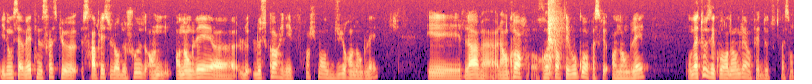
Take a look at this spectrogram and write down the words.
Et donc ça va être ne serait-ce que se rappeler ce genre de choses. En, en anglais, euh, le, score, il est franchement dur en anglais. Et là, bah, là encore, ressortez vos cours parce qu'en anglais, on a tous des cours en anglais en fait de toute façon.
